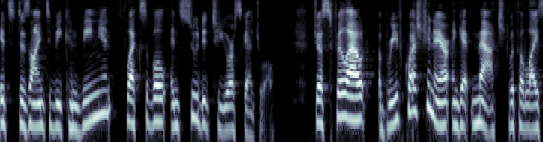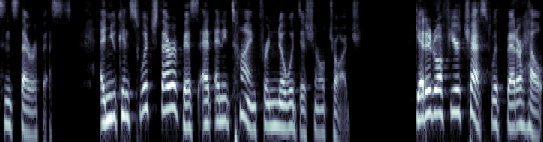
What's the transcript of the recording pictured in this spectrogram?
it's designed to be convenient, flexible, and suited to your schedule. Just fill out a brief questionnaire and get matched with a licensed therapist. And you can switch therapists at any time for no additional charge. Get it off your chest with BetterHelp.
